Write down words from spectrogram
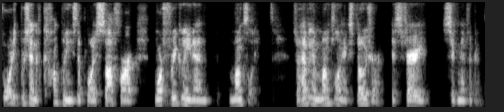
40% of companies deploy software more frequently than monthly. So having a month long exposure is very significant.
